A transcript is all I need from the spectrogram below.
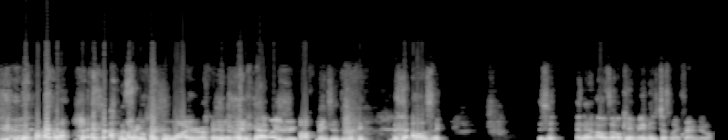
I was like, like, why, right? Like, yeah. why are you doing half things you're doing? I was like, is it? And then I was like, okay, maybe it's just my friend, you know.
